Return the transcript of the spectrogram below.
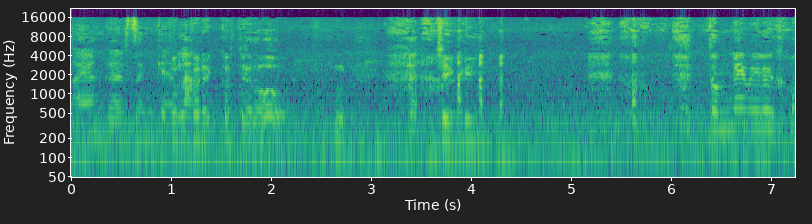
Iyengars in Kerala. correct karte raho. Chegri. तुमने मेरे को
